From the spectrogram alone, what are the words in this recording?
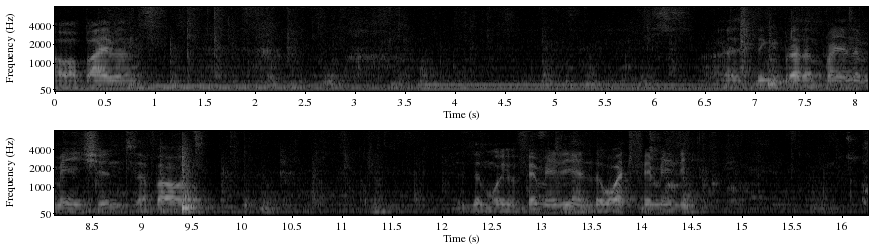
our Bibles. I think Brother Mpanyana mentioned about the Moyo family and the Watt family. Uh,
